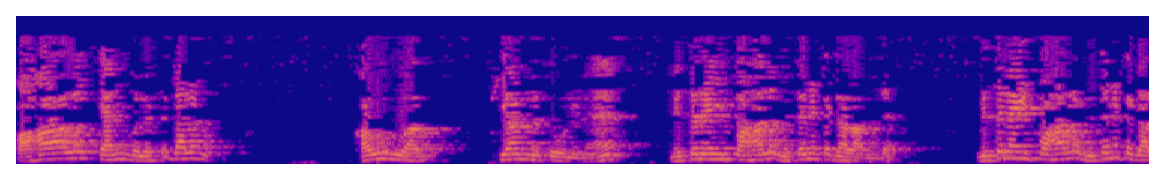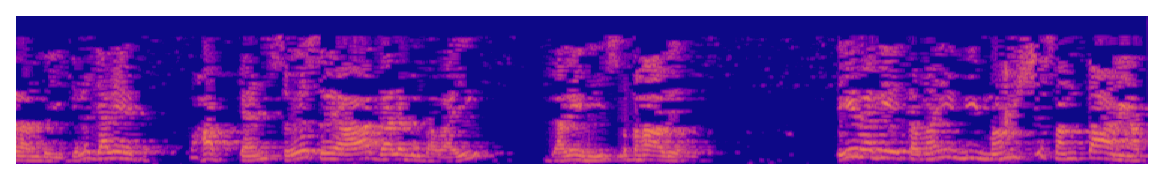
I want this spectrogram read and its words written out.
පහළ තැන් වලට ගලනවා. කවුරුවත් කියන්න තෝරන්නේ නැහැ මෙතනයි පහළ මෙතනට ගලන්ද මෙතනයි පහළ මෙතනට ගලන්දයි කියලා ජලයට පහක් තැන් සොයසොයා ගලන බවයි ජලෙහි ස්වභාවය. ඒ වගේ තමයි මේ මනුෂ්‍ය సంతානයක්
